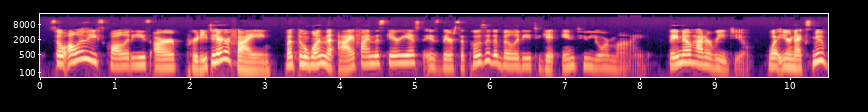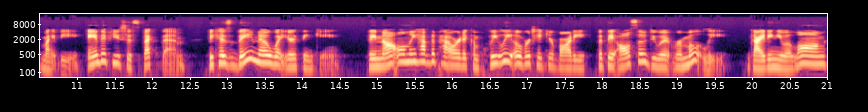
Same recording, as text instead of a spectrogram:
so all of these qualities are pretty terrifying, but the one that I find the scariest is their supposed ability to get into your mind. They know how to read you, what your next move might be, and if you suspect them, because they know what you're thinking. They not only have the power to completely overtake your body, but they also do it remotely, guiding you along,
